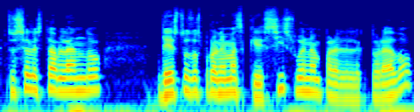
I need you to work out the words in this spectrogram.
Entonces él está hablando de estos dos problemas que sí suenan para el electorado,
